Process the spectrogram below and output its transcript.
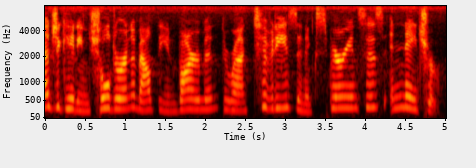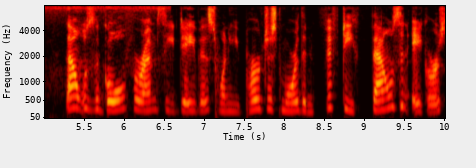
educating children about the environment through activities and experiences in nature. That was the goal for MC Davis when he purchased more than 50,000 acres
